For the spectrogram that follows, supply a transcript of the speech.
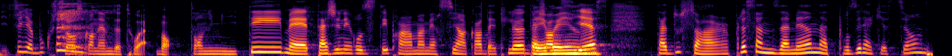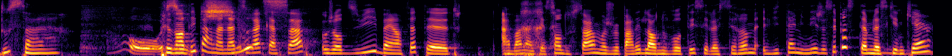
tu sais, il y a beaucoup de choses qu'on aime de toi. Bon, ton humilité, mais ta générosité, premièrement, merci encore d'être là, ta Ben oui, gentillesse, ta douceur. Puis là, ça nous amène à te poser la question douceur. Oh, Présentée par la. Natura Casa. Aujourd'hui, ben en fait, euh, tout- avant la question douceur, moi, je veux parler de leur nouveauté, c'est le sérum vitaminé. Je sais pas si tu aimes le skincare.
